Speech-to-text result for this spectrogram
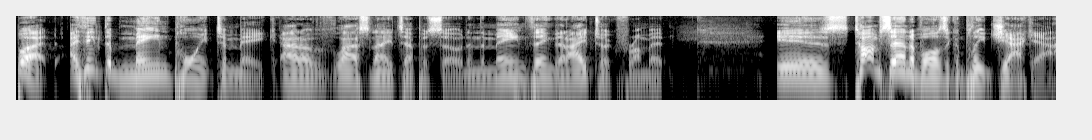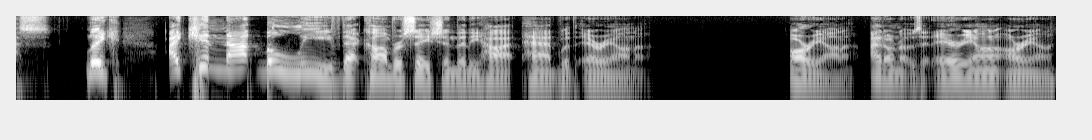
But I think the main point to make out of last night's episode, and the main thing that I took from it, is Tom Sandoval is a complete jackass. Like, I cannot believe that conversation that he ha- had with Ariana. Ariana. I don't know. Is it Ariana? Ariana.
